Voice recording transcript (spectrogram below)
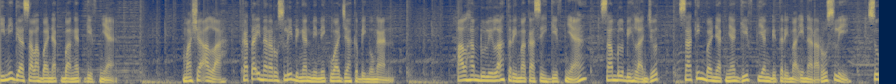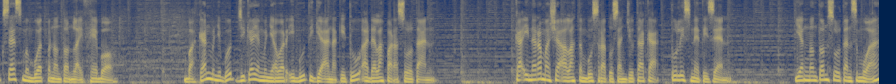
ini gak salah banyak banget giftnya. Masya Allah, kata Inara Rusli dengan mimik wajah kebingungan. Alhamdulillah terima kasih giftnya, sambil lebih lanjut, saking banyaknya gift yang diterima Inara Rusli, sukses membuat penonton live heboh. Bahkan menyebut jika yang menyawar ibu tiga anak itu adalah para sultan. Kak Inara Masya Allah tembus ratusan juta kak, tulis netizen. Yang nonton sultan semua,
